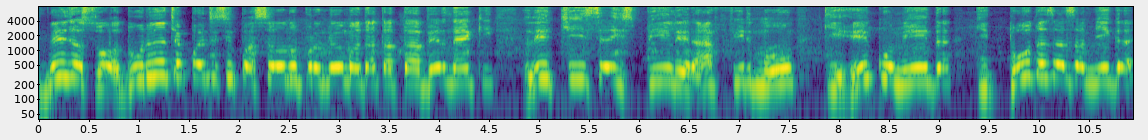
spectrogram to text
Veja só, durante a participação no programa da Tata Werneck, Letícia Spiller afirmou que recomenda que todas as amigas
